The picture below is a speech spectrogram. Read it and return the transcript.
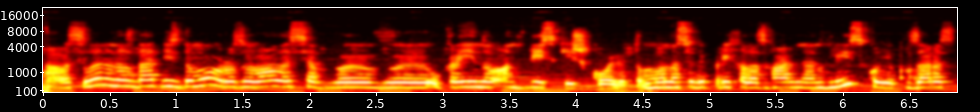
А Василинина здатність до мови розвивалася в, в україно-англійській школі. Тому вона сюди приїхала з гарною англійською, яку зараз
